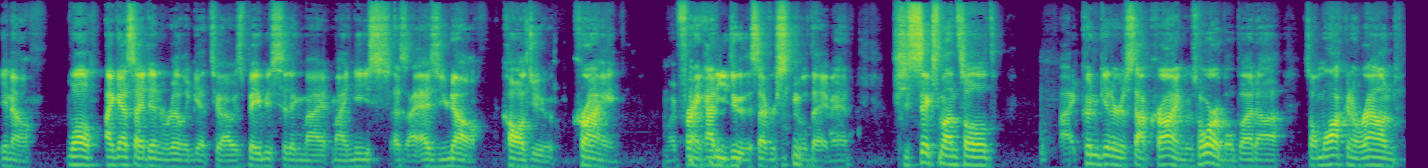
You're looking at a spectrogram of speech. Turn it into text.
you know, well, I guess I didn't really get to. I was babysitting my my niece, as I, as you know, called you crying. I'm like, Frank, how do you do this every single day, man? She's six months old. I couldn't get her to stop crying. It was horrible. But uh, so I'm walking around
